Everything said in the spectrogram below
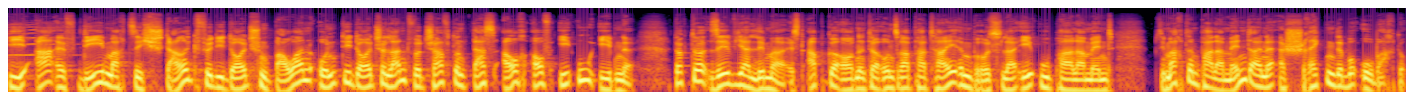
Die AfD macht sich stark für die deutschen Bauern und die deutsche Landwirtschaft und das auch auf EU-Ebene. Dr. Silvia Limmer ist Abgeordneter unserer Partei im Brüsseler EU-Parlament. Sie macht im Parlament eine erschreckende Beobachtung.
